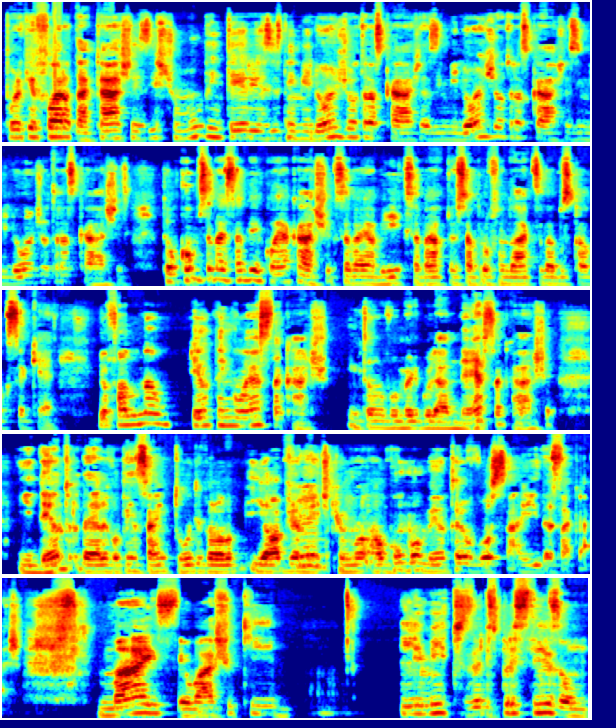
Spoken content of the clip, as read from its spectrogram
Porque fora da caixa existe o mundo inteiro e existem milhões de outras caixas, e milhões de outras caixas, e milhões de outras caixas. Então, como você vai saber qual é a caixa que você vai abrir, que você vai se aprofundar, que você vai buscar o que você quer? Eu falo, não, eu tenho essa caixa. Então, eu vou mergulhar nessa caixa, e dentro dela eu vou pensar em tudo, e, obviamente que em algum momento eu vou sair dessa caixa. Mas eu acho que limites eles precisam,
